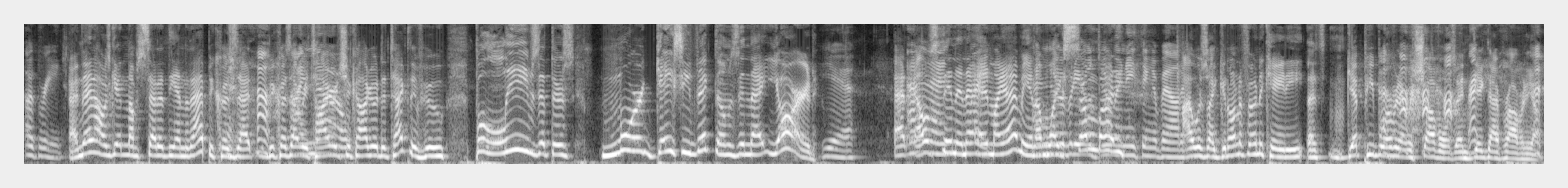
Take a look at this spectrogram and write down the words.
Agreed. And then I was getting upset at the end of that because that because that retired know. Chicago detective who believes that there's more Gacy victims in that yard Yeah. at And- Elston and, right. and Miami, and, I'm like, nobody will do somebody. anything about it. I was like, get on the phone to Katie. Let's get people over there with shovels and dig that property up.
